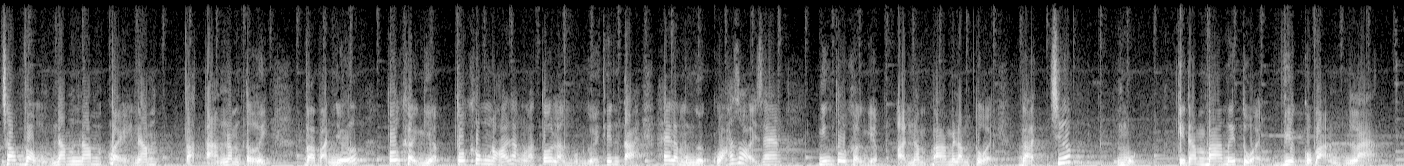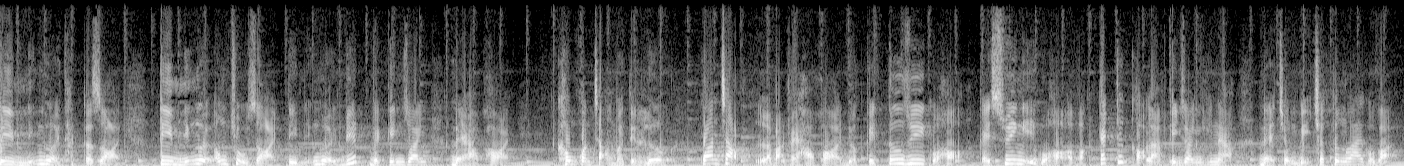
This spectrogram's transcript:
trong vòng 5 năm, 7 năm và 8 năm tới. Và bạn nhớ tôi khởi nghiệp tôi không nói rằng là tôi là một người thiên tài hay là một người quá giỏi giang nhưng tôi khởi nghiệp ở năm 35 tuổi và trước một cái năm 30 tuổi việc của bạn là tìm những người thật là giỏi, tìm những người ông chủ giỏi, tìm những người biết về kinh doanh để học hỏi. Không quan trọng về tiền lương, quan trọng là bạn phải học hỏi được cái tư duy của họ, cái suy nghĩ của họ và cách thức họ làm kinh doanh như thế nào để chuẩn bị cho tương lai của bạn.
